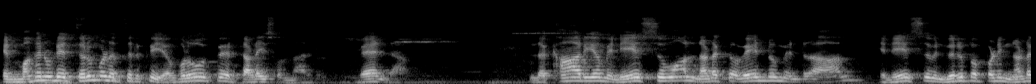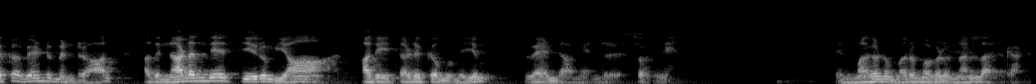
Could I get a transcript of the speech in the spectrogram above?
என் மகனுடைய திருமணத்திற்கு எவ்வளோ பேர் தடை சொன்னார்கள்? வேண்டாம். இந்த காரியம் என் இயேசுவால் நடக்க வேண்டும் என்றால் என் இயேசுவின் விருப்பப்படி நடக்க வேண்டும் என்றால் அது நடந்தே தீரும். யார் அதை தடுக்க முடியும்? வேண்டாம் என்று சொன்னேன். என் மகனும் மருமகளும் நல்லா இருக்காங்க.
